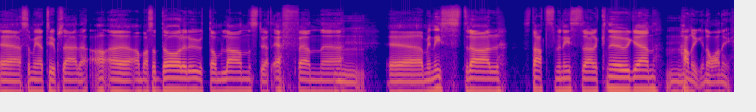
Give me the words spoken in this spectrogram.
Eh, som är typ så här, a- eh, ambassadörer utomlands, du vet, FN, eh, Mm. eh, ministrar, statsministrar, Knugen. Mm. Han har ingen aning.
